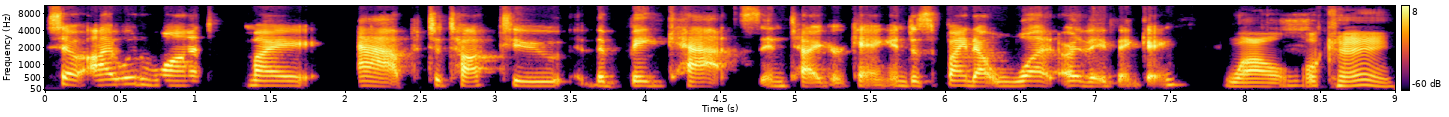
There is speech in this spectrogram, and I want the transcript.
So I would want my app to talk to the big cats in Tiger King and just find out what are they thinking. Wow. Okay.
